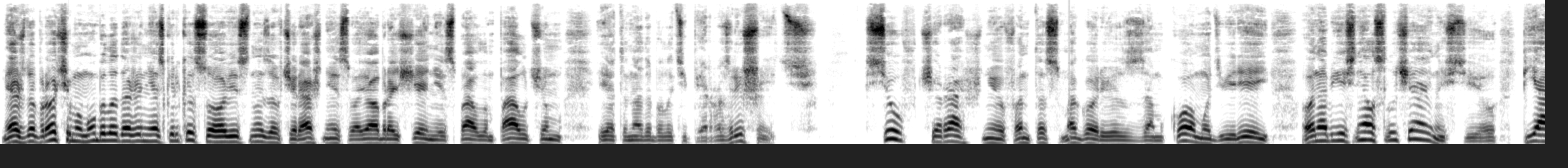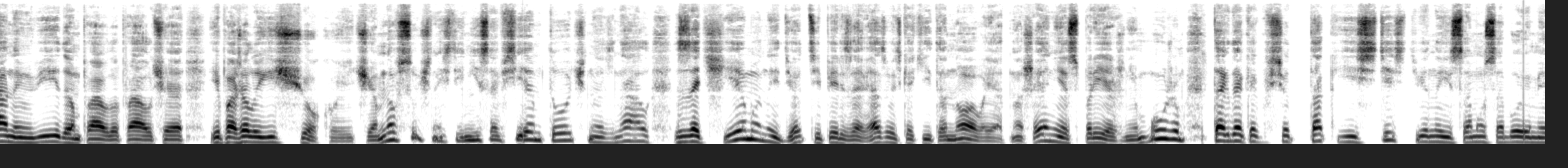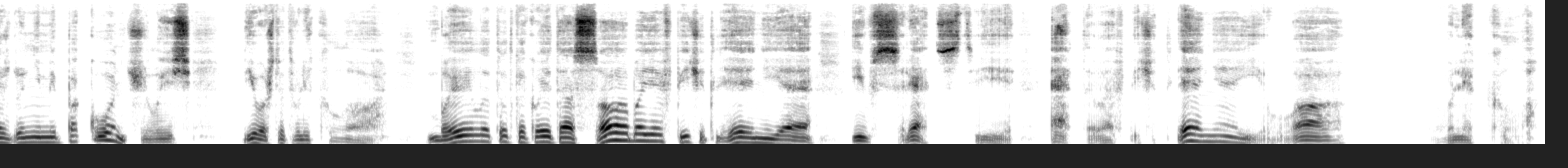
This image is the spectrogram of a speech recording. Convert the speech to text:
Между прочим, ему было даже несколько совестно за вчерашнее свое обращение с Павлом Павловичем, и это надо было теперь разрешить. Всю вчерашнюю фантасмагорию с замком у дверей он объяснял случайностью, пьяным видом Павла Павловича и, пожалуй, еще кое-чем, но в сущности не совсем точно знал, зачем он идет теперь завязывать какие-то новые отношения с прежним мужем, тогда как все так естественно и само собой между ними покончилось. Его что-то влекло. Было тут какое-то особое впечатление, и вследствие этого впечатления его влекло.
